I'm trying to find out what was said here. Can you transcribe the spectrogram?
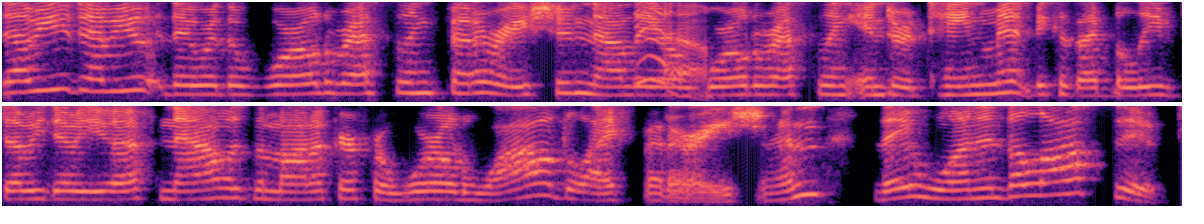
WW, they were the World Wrestling Federation. Now they Yeah. are World Wrestling Entertainment because I believe WWF now is the moniker for World Wildlife Federation. They won in the lawsuit.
